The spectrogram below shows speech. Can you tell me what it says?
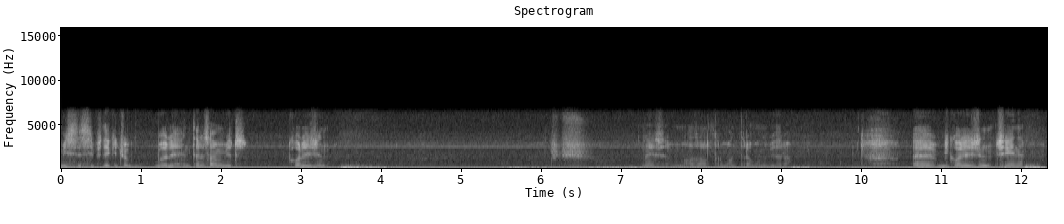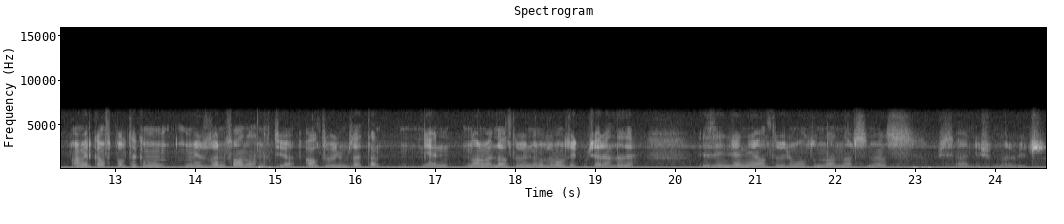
Mississippi'deki çok böyle enteresan bir kolejin neyse bunu azaltırım antrenmanı bir ara. Ee, bir kolejin şeyini Amerikan futbol takımının mevzularını falan anlatıyor. 6 bölüm zaten. Yani normalde 6 bölümden uzun olacakmış herhalde de. İzleyince niye 6 bölüm olduğunu anlarsınız. Bir saniye şunları bir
